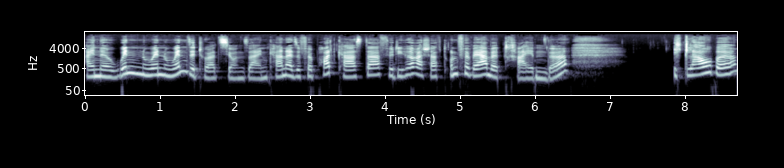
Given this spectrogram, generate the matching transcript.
eine Win-Win-Win-Situation sein kann. Also für Podcaster, für die Hörerschaft und für Werbetreibende. Ich glaube,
